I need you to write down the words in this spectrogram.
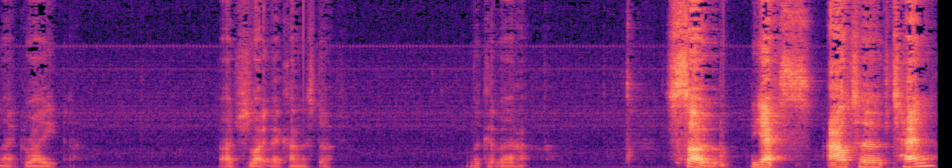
That great. I just like that kind of stuff. Look at that. So, yes, out of 10,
